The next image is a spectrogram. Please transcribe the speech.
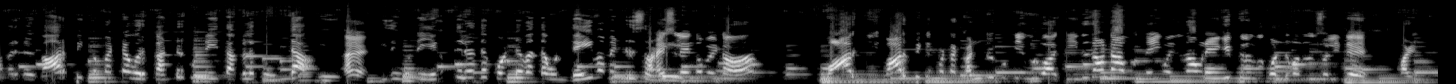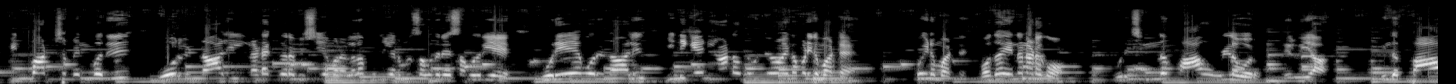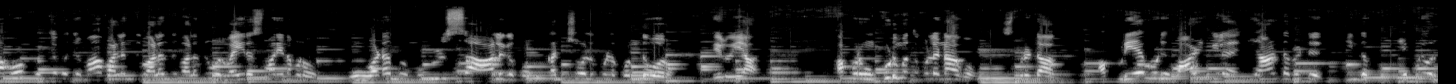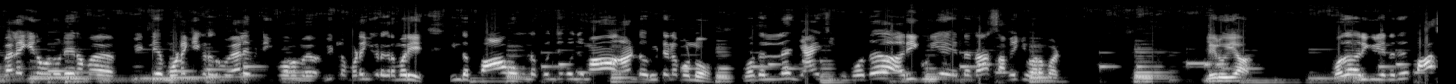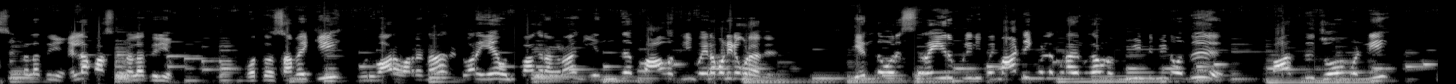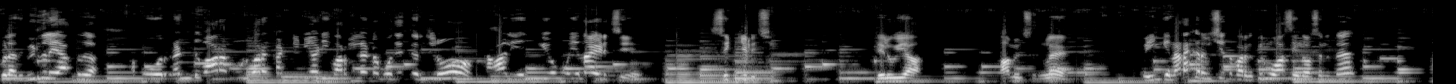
அவர்கள் வார்ப்பிக்கப்பட்ட ஒரு கன்றுக்குட்டியை தங்களுக்கு உண்டாக்கி. இது உன்னை எகிப்திலிருந்து கொண்டு வந்த உன் தெய்வம் என்று சொல்லி. எங்க வார்ப்பி வார்ப்பிக்கப்பட்ட கன்றுக்குட்டியை உருவாக்கி இதுதான்டா உன் தெய்வம் இதுதான் உன்னை எகிப்திலிருந்து கொண்டு வந்ததுன்னு சொல்லிட்டு பின்மாற்றம் என்பது ஒரு நாளில் நடக்கிற விஷயம். அல்ல புதிய சகோதரிய சகோதரியே ஒரே ஒரு நாளில் இன்னைக்கே நீ ஆண்டவத்தை என்ன பண்ணிட மாட்டேன் போயிட மாட்டேன் முத என்ன நடக்கும்? ஒரு சின்ன பாவம் உள்ள வரும். ஹalleluya. இந்த பாவம் கொஞ்சம் கொஞ்சமா வளர்ந்து வளர்ந்து வளர்ந்து ஒரு வைரஸ் மாதிரி என்ன பண்ணும்? உன் உடம்பு முழுசா ஆளுக போகும். கண்ட்ரோலுக்குள்ள கொண்டு வரும். ஹalleluya. அப்புறம் உன் குடும்பத்துக்குள்ள என்ன ஆகும்? ஸ்பிரிட் ஆகும். அப்படியே உன்னுடைய வாழ்க்கையில நீ ஆண்ட விட்டு இந்த எப்படி ஒரு விலகின உடனே நம்ம வீட்லயே முடங்கி கிடக்குற வேலை வீட்டுக்கு போகாம வீட்டுல முடங்கி கிடக்குற மாதிரி இந்த பாவம் உன்னை கொஞ்சம் கொஞ்சமா ஆண்டவர் விட்டு என்ன பண்ணும்? முதல்ல ஞாயிற்றுக்கு போத அறிகுறியே என்னன்னா சபைக்கு வரமாட்டேன். லேலுயா முத அறிகுறி என்னது? பாஸ்டர் நல்லா தெரியும். எல்லா பாஸ்டரும் நல்லா தெரியும். மொத்த சபைக்கு ஒரு வாரம் வர்றேன்னா ரெண்டு வாரம் ஏன் வந்து பாக்குறாங்கன்னா நீ எந்த பாவத்திலையும் போய் என்ன பண்ணிட கூடாது எந்த ஒரு சிறையிருப்புலையும் நீ போய் மாட்டிக்கொள்ள கூடாதுன்னு உனக்கு மீண்டும் மீண்டும் வந்து பார்த்து ஜோம் பண்ணி உங்களை அது விடுதலை ஆகுது அப்போ ஒரு ரெண்டு வாரம் மூணு வாரம் கண்டினியூா நீ வரலன்னும் போதே தெரிஞ்சிடும் நாள் எங்கேயோ போய் என்ன ஆயிடுச்சு? சிக்கிடுச்சு. தெலுவியா ஆமின்னு சொல்லுங்களேன். இப்ப இங்க நடக்கிற விஷயத்த பாருங்க. திரும்ப வாசிங்க வசனத்தை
